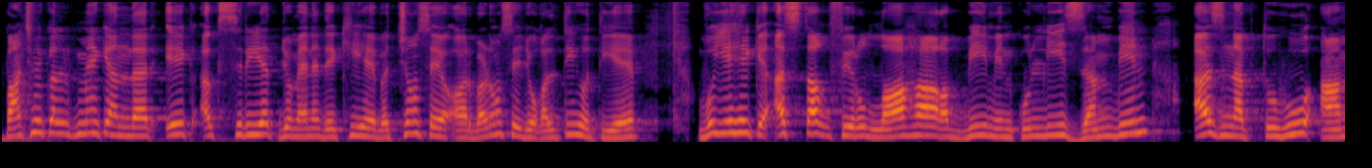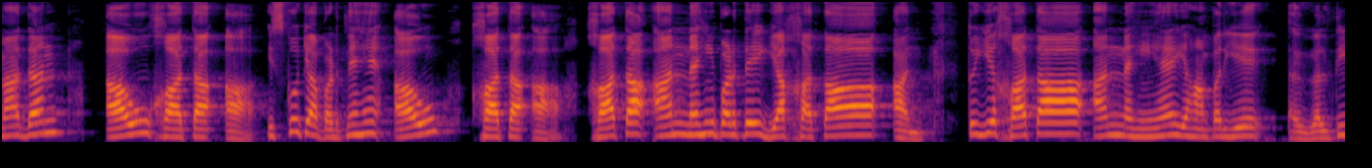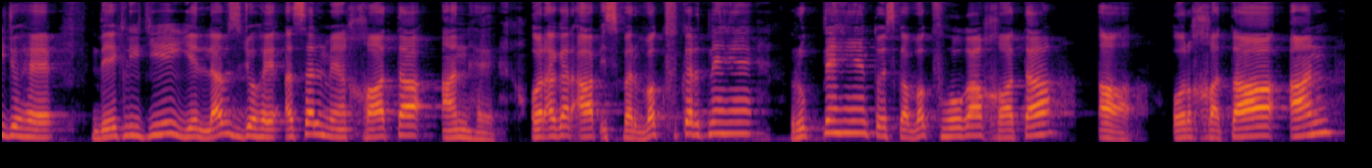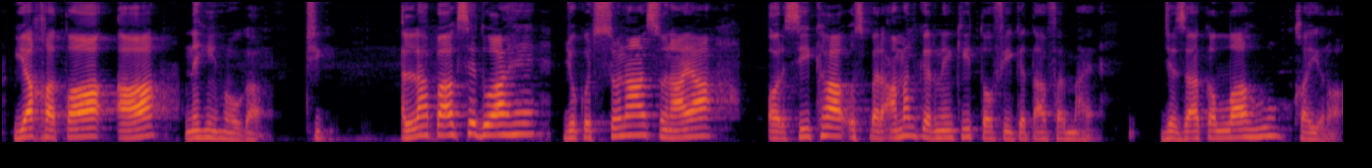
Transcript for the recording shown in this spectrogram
पाँचवें कलमे के अंदर एक अक्सरियत जो मैंने देखी है बच्चों से और बड़ों से जो गलती होती है, वो ये है कि अस्तगफिरुल्लाह रब्बी मिन कुल्ली ज़म्बिन अजनबतुहु आमदन आउ खाता आ इसको क्या पढ़ते हैं? आउ खाता आ खाता अन नहीं पढ़ते या ख़ता अन तो ये ख़ता अन नहीं है, यहाँ पर ये गलती जो है, देख लीजिए, ये लफ्ज़ जो है, असल में ख़ाता अन है। और अगर आप इस पर वक्फ़ करते हैं, रुकते हैं तो इसका वक्फ़ होगा ख़ाता आ और ख़ता अन या ख़ता आ नहीं होगा। ठीक। अल्लाह पाक से दुआ है, जो कुछ सुना, सुनाया और सीखा, उस पर अमल करने की तोफ़ी कता फ़रमाए। जज़ाकल्लाहु खैरा।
